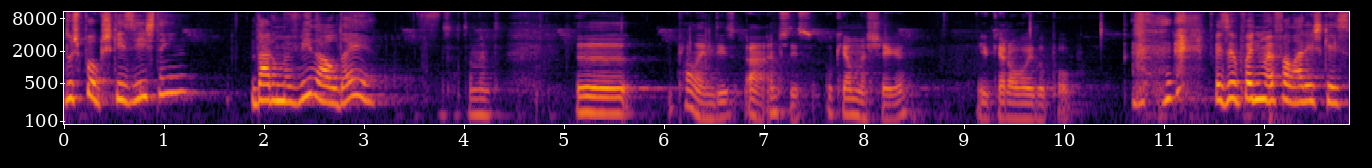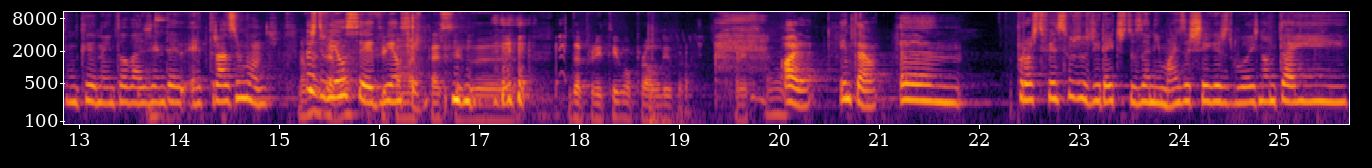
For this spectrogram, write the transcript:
dos poucos que existem, dar uma vida à aldeia. Exatamente. Eh, para além disso, ah, antes disso, o que é uma chega e o que era o oi do povo? Pois eu ponho-me a falar e esqueço-me que nem toda a gente é, é de trás os montes. Não, mas, é deviam bom, ser, deviam uma ser. espécie de, de aperitivo para o livro. É. Ora, então, hum, para os defensores dos direitos dos animais, as chegas de bois não têm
